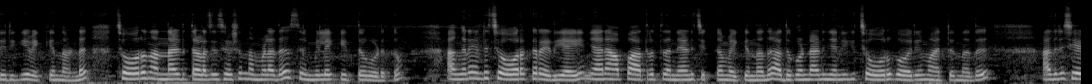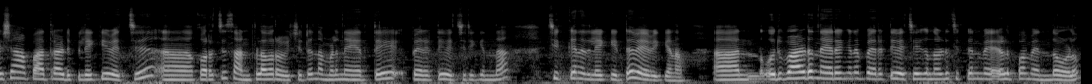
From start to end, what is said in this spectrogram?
തിരികെ വെക്കുന്നുണ്ട്. ചോറ് നന്നായിട്ട് തിളച്ച ശേഷം നമ്മളത് സിമ്മിലേക്ക് ഇട്ട് കൊടുക്കും. അങ്ങനെ എന്റെ ചോറൊക്കെ റെഡിയായി ഞാൻ ആ പാത്രത്തിൽ തന്നെയാണ് ചിക്കൻ വെക്കുന്നത്. അതുകൊണ്ടാണ് ഞാൻ ഈ ചോറ് കോരി മാറ്റുന്നത്. അതിനുശേഷം ആ പാത്രം അടുപ്പിലേക്ക് വെച്ച് കുറച്ച് സൺഫ്ലവർ ഒഴിച്ചിട്ട് നമ്മൾ നേരത്തെ പുരട്ടി വെച്ചിരിക്കുന്ന ചിക്കൻ ഇതിലേക്ക് ഇട്ട് വേവിക്കണം. ഒരുപാട് നേരം ഇങ്ങനെ പുരട്ടി വെച്ചേക്കുന്നതുകൊണ്ട് ചിക്കൻ എളുപ്പം വെന്തോളും.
